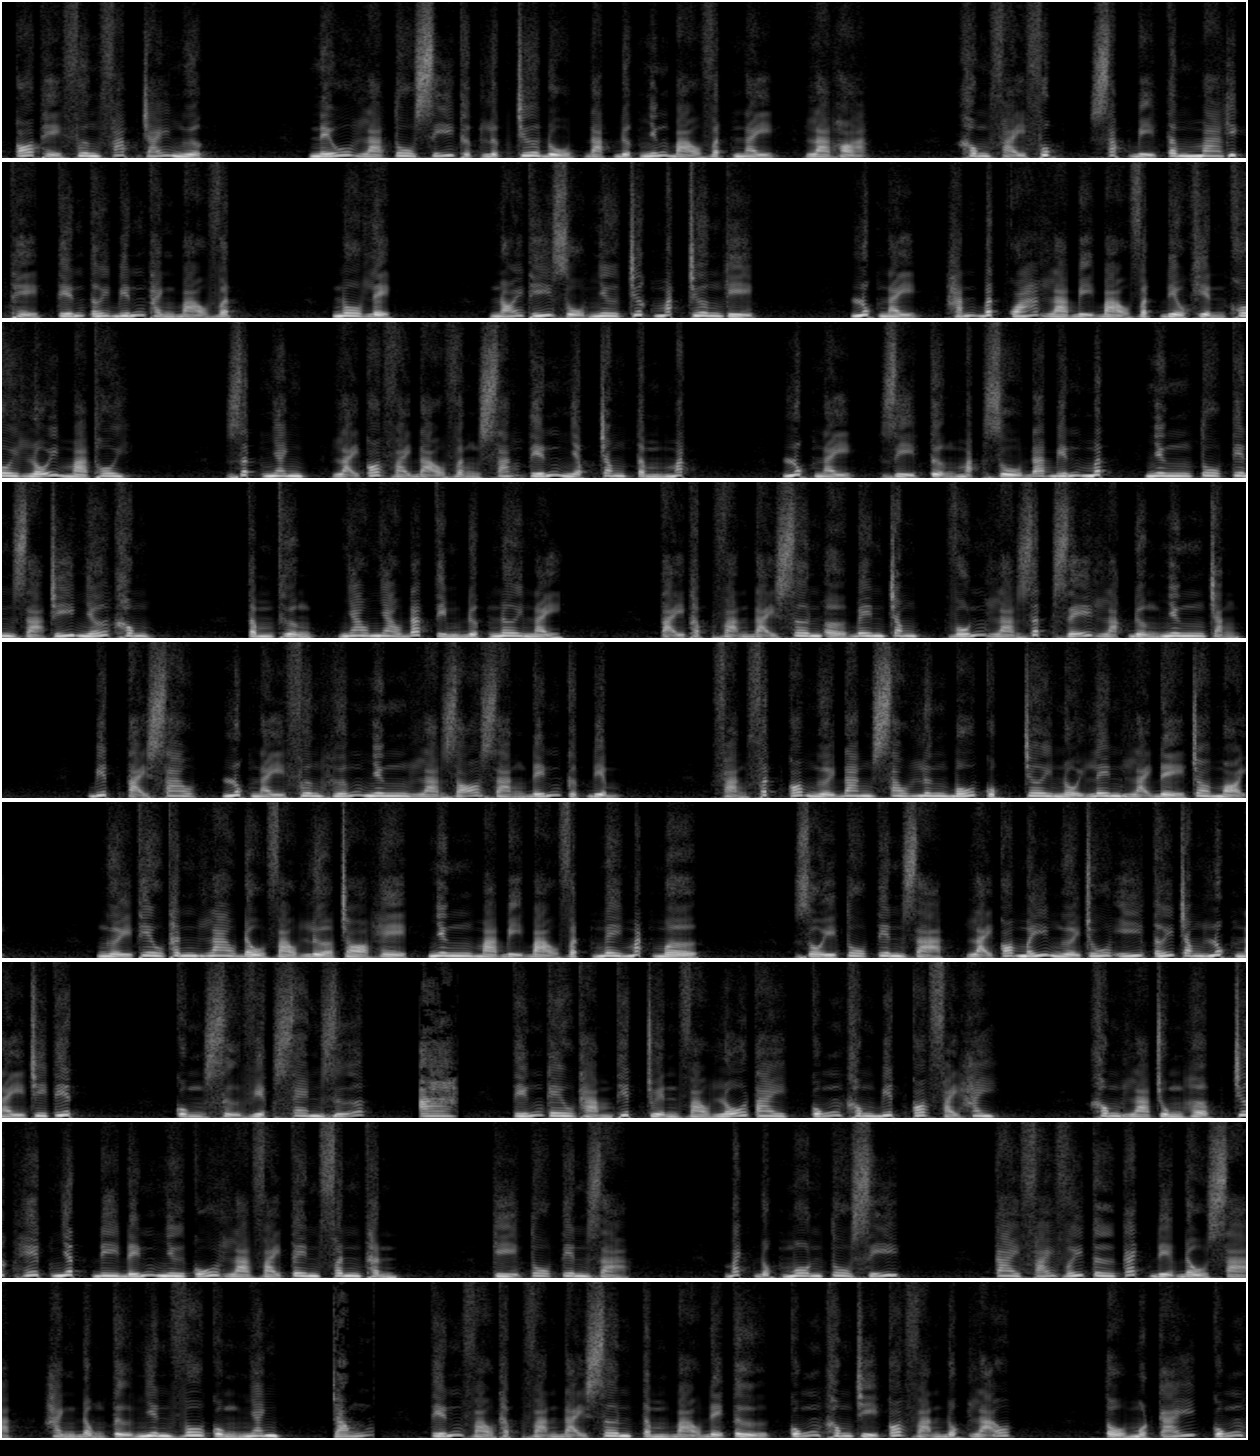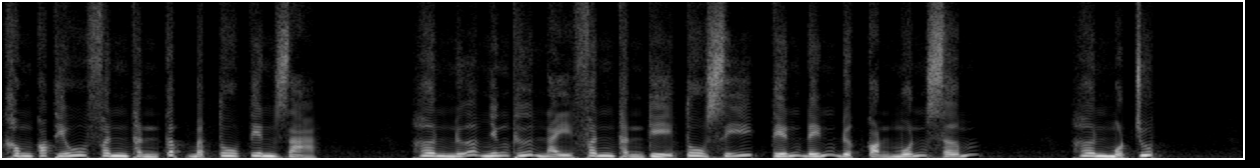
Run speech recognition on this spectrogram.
có thể phương pháp trái ngược. Nếu là tu sĩ thực lực chưa đủ đạt được những bảo vật này là họ. Không phải phúc, sắp bị tâm ma kích thể tiến tới biến thành bảo vật. Nô lệ. Nói thí dụ như trước mắt Trương Kỳ. Lúc này, hắn bất quá là bị bảo vật điều khiển khôi lỗi mà thôi. Rất nhanh, lại có vài đạo vầng sáng tiến nhập trong tầm mắt. Lúc này, dị tượng mặc dù đã biến mất, nhưng tu tiên giả trí nhớ không. Tầm thường, nhau nhau đã tìm được nơi này. Tại thập vạn đại sơn ở bên trong, vốn là rất dễ lạc đường nhưng chẳng. Biết tại sao, lúc này phương hướng nhưng là rõ ràng đến cực điểm. phảng phất có người đang sau lưng bố cục chơi nổi lên lại để cho mọi. Người thiêu thân lao đầu vào lửa trò hề, nhưng mà bị bảo vật mê mắt mờ. Rồi tu tiên giả, lại có mấy người chú ý tới trong lúc này chi tiết. Cùng sự việc xen giữa. a Tiếng kêu thảm thiết truyền vào lỗ tai cũng không biết có phải hay. Không là trùng hợp trước hết nhất đi đến như cũ là vài tên phân thần. Kỳ tu tiên giả. Bách độc môn tu sĩ. Cai phái với tư cách địa đầu xà. Hành động tự nhiên vô cùng nhanh. Chóng. Tiến vào thập vạn đại sơn tầm bảo đệ tử. Cũng không chỉ có vạn độc lão. Tổ một cái cũng không có thiếu phân thần cấp bậc tu tiên giả. Hơn nữa những thứ này phân thần kỳ tu sĩ tiến đến được còn muốn sớm. Hơn một chút.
